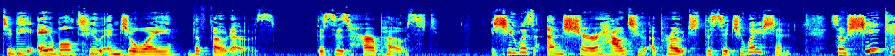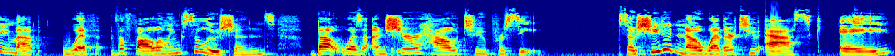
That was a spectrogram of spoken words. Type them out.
to be able to enjoy the photos. This is her post she was unsure how to approach the situation. So she came up with the following solutions, but was unsure how to proceed. So she didn't know whether to ask A,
